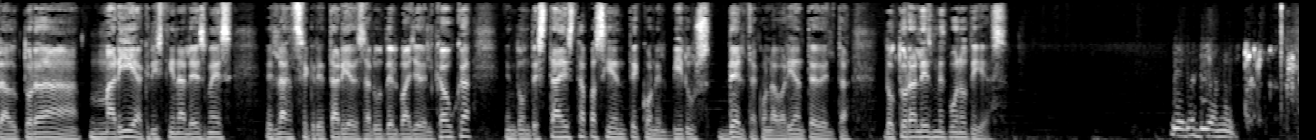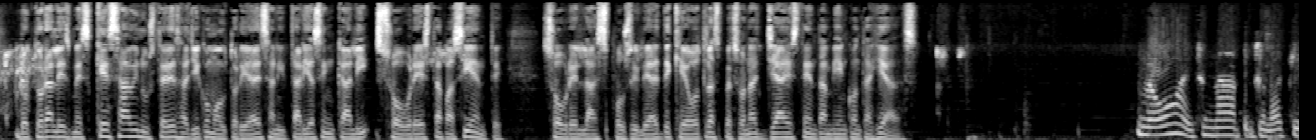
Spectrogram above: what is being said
La doctora María Cristina Lesmes es la secretaria de Salud del Valle del Cauca, en donde está esta paciente con el virus Delta, con la variante Delta. Doctora Lesmes, buenos días. Buenos días, Néstor. Doctora Lesmes, ¿qué saben ustedes allí como autoridades sanitarias en Cali sobre esta paciente, sobre las posibilidades de que otras personas ya estén también contagiadas? No, es una persona que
